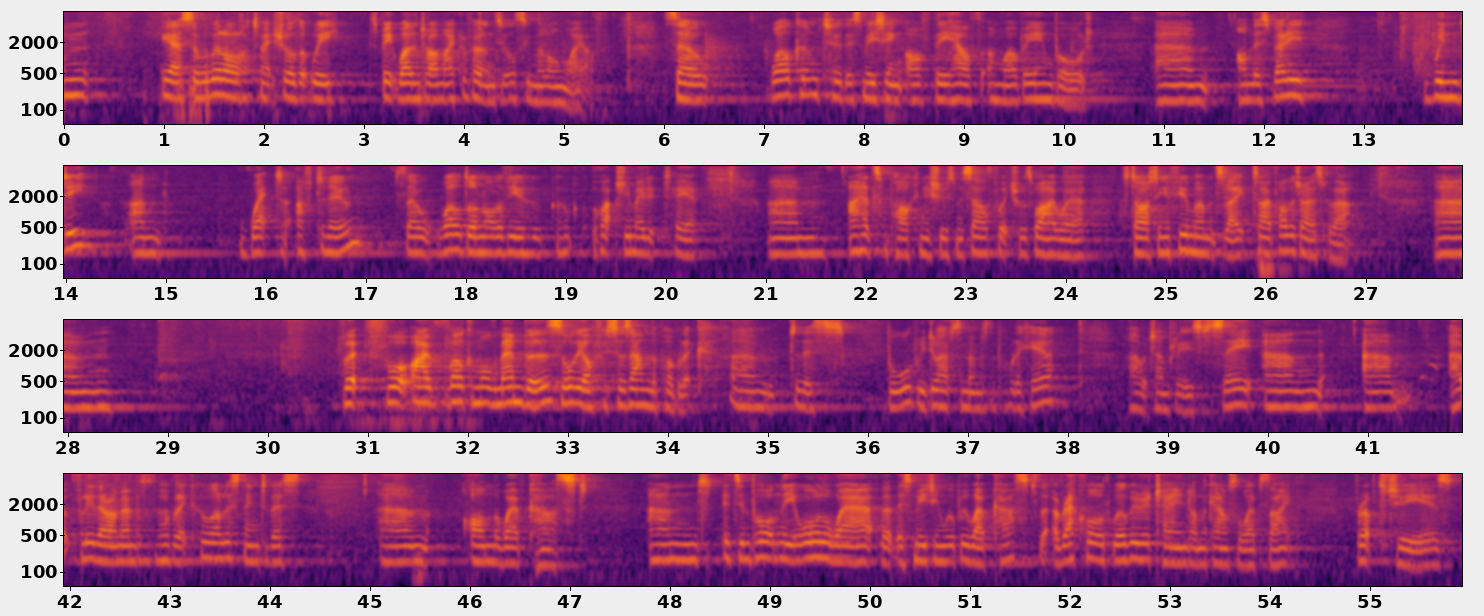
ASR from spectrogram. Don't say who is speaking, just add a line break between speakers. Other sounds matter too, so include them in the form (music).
Um, yeah, so we will all have to make sure that we speak well into our microphones. You all seem a long way off. So, welcome to this meeting of the Health and Wellbeing Board um, on this very windy and wet afternoon. So, well done, all of you who, who, who actually made it here. Um, I had some parking issues myself, which was why we're starting a few moments late, so I apologise for that. Um, but for, I welcome all the members, all the officers and the public um, to this board. We do have some members of the public here, uh, which I'm pleased to see. And um, hopefully there are members of the public who are listening to this um, on the webcast. And it's important that you're all aware that this meeting will be webcast, that a record will be retained on the council website for up to two years.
